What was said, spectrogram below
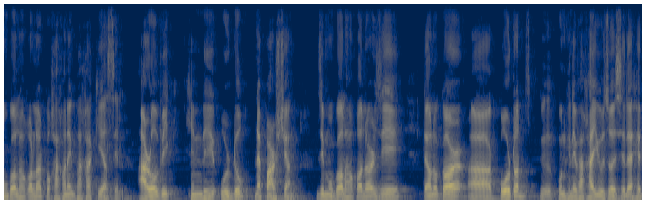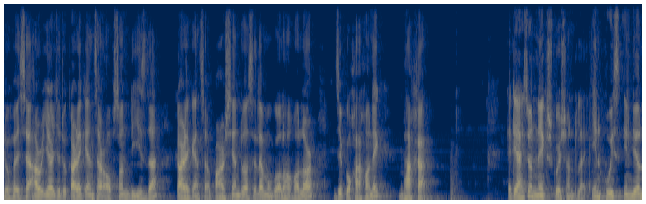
মোগলসকলৰ প্ৰশাসনিক ভাষা কি আছিল? আৰবিক হিন্দী উৰ্দু নে পাৰ্চিয়ান যি মোগলসকলৰ যি তেওঁলোকৰ কোৰ্টত কোনখিনি ভাষা ইউজ হৈছিলে সেইটো হৈছে আৰু ইয়াৰ যিটো correct answer option D is the correct answer পাৰ্চিয়ানটো আছিলে মোগলসকলৰ যি প্ৰশাসনিক ভাষা। এতিয়া আহিছোঁ নেক্সট কুৱেশ্যনটোলৈ in which Indian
